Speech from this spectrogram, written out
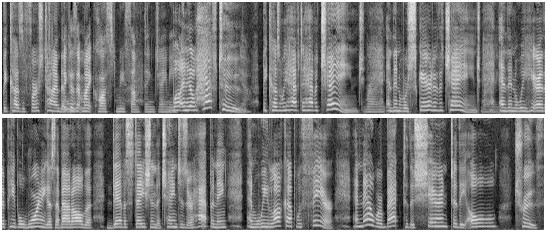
Because the first time that Because it might cost me something, Janie. well, and it'll have to. Yeah. because we have to have a change. Right. And then we're scared of the change. Right. And then we hear other people warning us about all the devastation that changes are happening, and we lock up with fear. And now we're back to the sharing to the old truth.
